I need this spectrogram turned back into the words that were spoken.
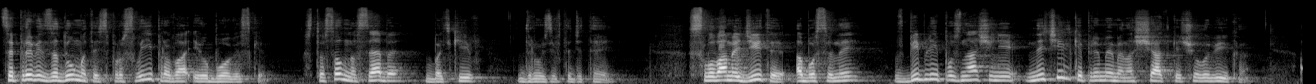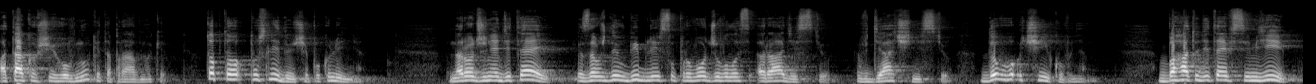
це привід задуматись про свої права і обов'язки стосовно себе, батьків, друзів та дітей. Словами діти або сини в Біблії позначені не тільки прямими нащадки чоловіка, а також його внуки та правнуки, тобто послідуюче покоління. Народження дітей завжди в Біблії супроводжувалось радістю, вдячністю, довгоочікуванням. Багато дітей в сім'ї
